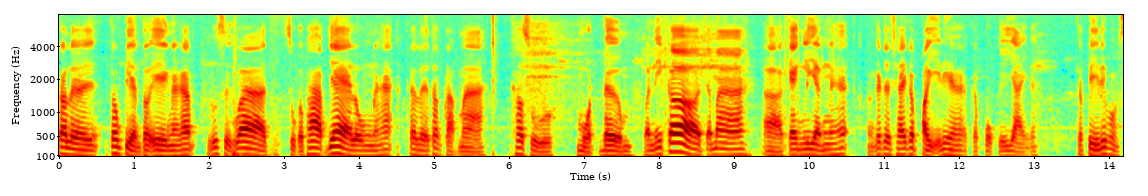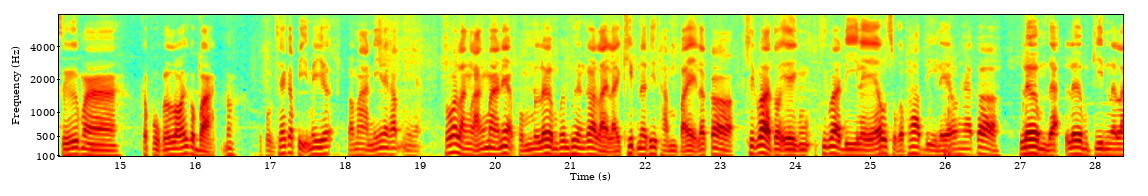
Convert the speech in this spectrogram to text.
ก็เลยต้องเปลี่ยนตัวเองนะครับ รู้สึกว่าสุขภาพแย่ลงนะฮะก็เลยต้องกลับมาเข้าสู่ หมดเดิม วันนี้ก็จะมาาแกงเลียงนะฮะ มันก็จะใช้กะปินี่ฮะกระปุกใหญ่ๆนะกะปิที่ผมซื้อมากระปุกละร้อยกว่าบาทเนาะแต่ผมใช้กะปิไม่เยอะประมาณนี้นะครับนี่ยเพราะว่าหลังๆมาเนี่ยผมเริ่มเพื่อนๆ ก็หลาย ๆ คลิปนะที่ทำไป แล้วก็คิดว่าตัวเองคิดว่าดีแล้วสุขภาพดีแล้วนะฮะก็เริ่มละเริ่มกินอะไร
